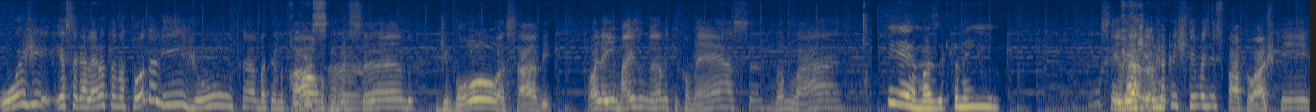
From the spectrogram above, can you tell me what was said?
Hoje, essa galera tava toda ali junta, batendo palma, conversando. de boa, sabe? Olha aí, mais um ano que começa, vamos lá. É, mas aqui também. Não sei, eu, já, eu já acreditei mais nesse papo. Eu acho que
